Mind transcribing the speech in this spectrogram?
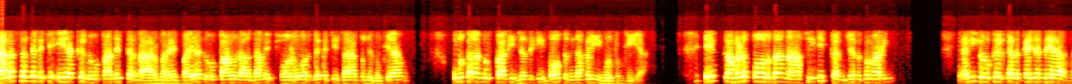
ਗੱਲ ਅਸਲ ਦੇ ਵਿੱਚ ਇਹ ਹੈ ਕਿ ਲੋਕਾਂ ਦੇ ਕਿਰਦਾਰ ਮਰੇ ਪਏ ਆ। ਲੋਕਾਂ ਨੂੰ ਲੱਗਦਾ ਵੀ ਫੋਲੋਅਰ ਦੇ ਵਿੱਚ ਹੀ ਸਾਰਾ ਕੁਝ ਲੁਕਿਆ। ਉਹ ਤਾਂ ਲੋਕਾਂ ਦੀ ਜ਼ਿੰਦਗੀ ਬਹੁਤ ਨਕਲੀ ਹੋ ਚੁੱਕੀ ਆ। ਇਹ ਕਮਲ ਕੌਰ ਦਾ ਨਾਂ ਸੀ ਜੀ ਕੰਜਨ ਕੁਮਾਰੀ। ਕਈ ਲੋਕ ਇਹ ਗੱਲ ਕਹਿ ਜਾਂਦੇ ਆ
